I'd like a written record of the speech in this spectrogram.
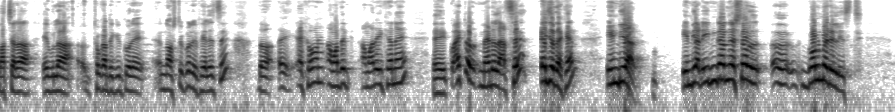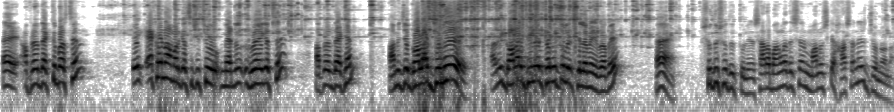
বাচ্চারা এগুলা ঠোকাঠুকি করে নষ্ট করে ফেলেছে। তো এখন আমাদের, আমার এইখানে কয়েকটা মেডেল আছে। এই যে দেখেন, ইন্ডিয়ার ইন্ডিয়ার ইন্টারন্যাশনাল গোল্ড মেডেলিস্ট। আপনারা দেখতে পাচ্ছেন? এই, এখনও আমার কাছে কিছু মেডেল রয়ে গেছে। আপনারা দেখেন, আমি যে গলায় ঝুলিয়ে, আমি গলায় ঝুলিয়ে ছবি তুলেছিলাম এইভাবে। হ্যাঁ শুধু শুধু তুলে সারা বাংলাদেশের মানুষকে হাসানোর জন্য না।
